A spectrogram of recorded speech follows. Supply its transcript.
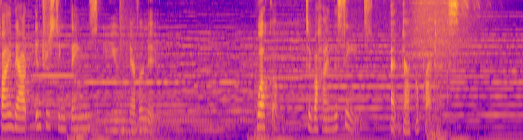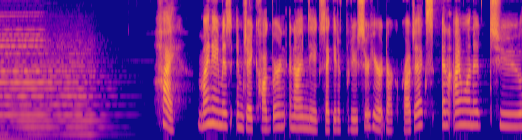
Find out interesting things you never knew. Welcome to behind the scenes at Darker Projects. Hi, my name is MJ Cogburn, and I'm the executive producer here at Darker Projects. And I wanted to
